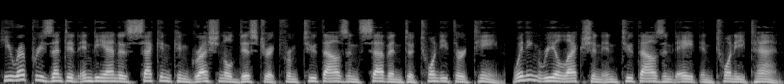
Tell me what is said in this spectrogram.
He represented Indiana's 2nd Congressional District from 2007 to 2013, winning re-election in 2008 and 2010.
